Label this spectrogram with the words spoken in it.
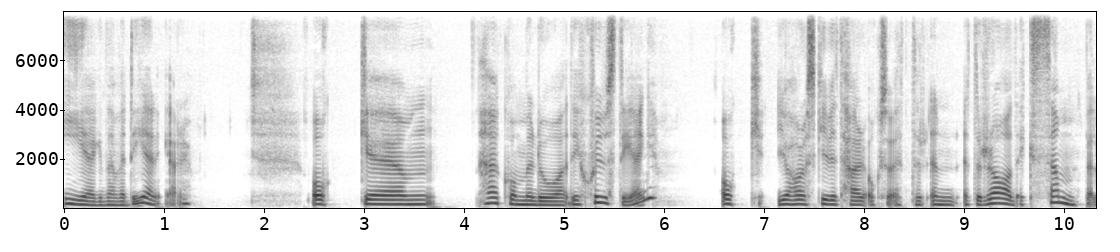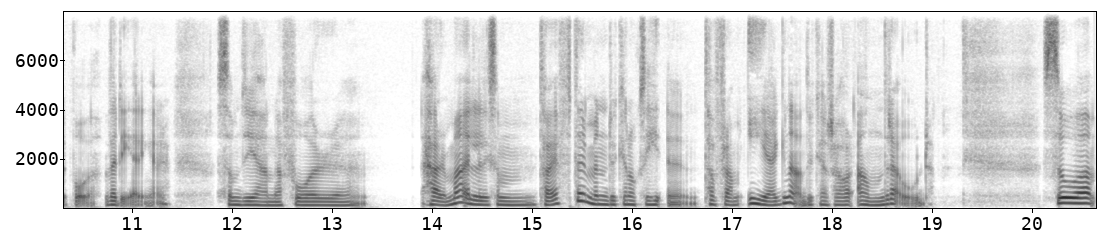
egna värderingar. Och ehm, här kommer då, det är sju steg. Och jag har skrivit här också ett, en, ett rad exempel på värderingar som du gärna får eh, härma eller liksom ta efter, men du kan också eh, ta fram egna. Du kanske har andra ord. Så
